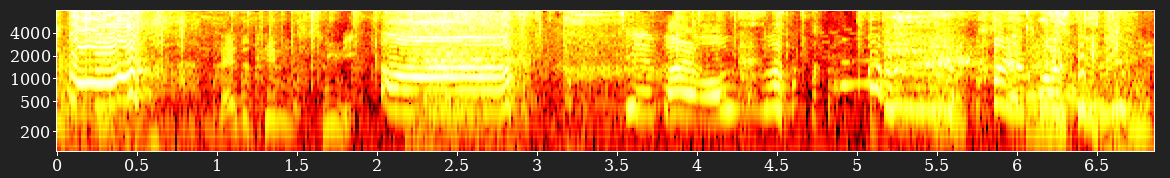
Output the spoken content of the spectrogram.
미션. 레드팀 승리. 아 제발 엄마 할머니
